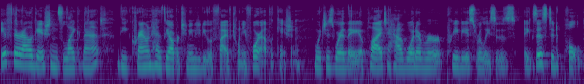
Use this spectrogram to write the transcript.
if there are allegations like that, the Crown has the opportunity to do a 524 application, which is where they apply to have whatever previous releases existed pulled.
